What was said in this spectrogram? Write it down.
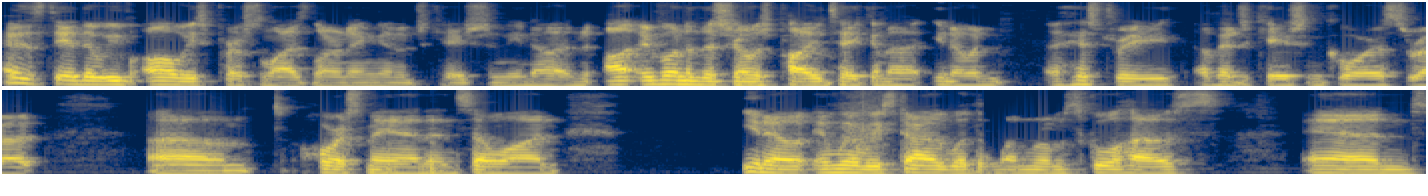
I this idea that we've always personalized learning and education. You know, and everyone in the show has probably taken a you know a history of education course throughout um, Horace Mann, and so on. You know, and when we started with the one room schoolhouse, and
